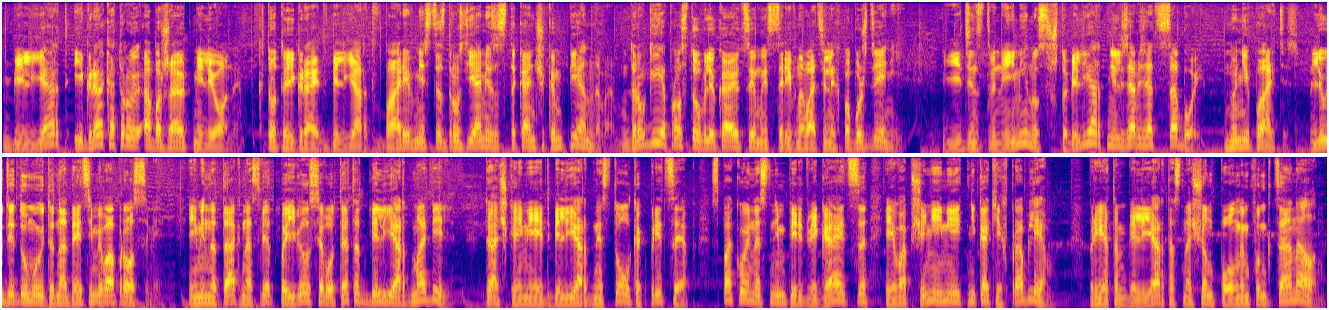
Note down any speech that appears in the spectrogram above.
Бильярд – игра, которую обожают миллионы. Кто-то играет в бильярд в баре вместе с друзьями за стаканчиком пенного, другие просто увлекаются им из соревновательных побуждений. Единственный минус, что бильярд нельзя взять с собой. Но не парьтесь, люди думают и над этими вопросами. Именно так на свет появился вот этот бильярд-мобиль. Тачка имеет бильярдный стол как прицеп, спокойно с ним передвигается и вообще не имеет никаких проблем. При этом бильярд оснащен полным функционалом,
